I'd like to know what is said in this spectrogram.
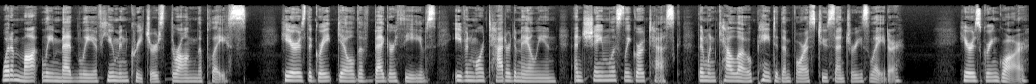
What a motley medley of human creatures throng the place. Here is the great guild of beggar thieves, even more tatterdemalion and shamelessly grotesque than when Callot painted them for us two centuries later. Here is Gringoire,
